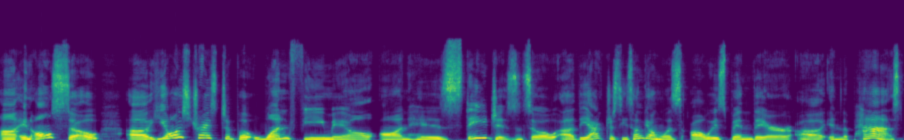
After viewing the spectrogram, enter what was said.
Uh, and also, uh, he always tries to put one female on his stages. And so uh, the actress Lee Sung-kyung was always been there uh, in the past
